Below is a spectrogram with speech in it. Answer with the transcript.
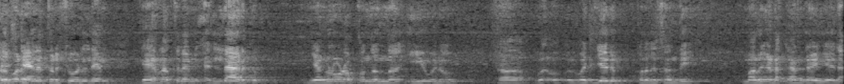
അതുപോലെ തന്നെ തൃശ്ശൂരിലെയും കേരളത്തിലെയും എല്ലാവർക്കും ഞങ്ങളോടൊപ്പം നിന്ന് ഈ ഒരു വലിയൊരു പ്രതിസന്ധി മറികടക്കാൻ കഴിഞ്ഞതിന്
